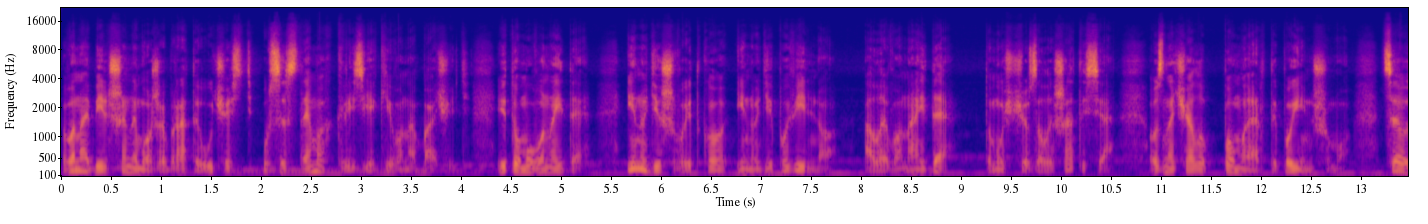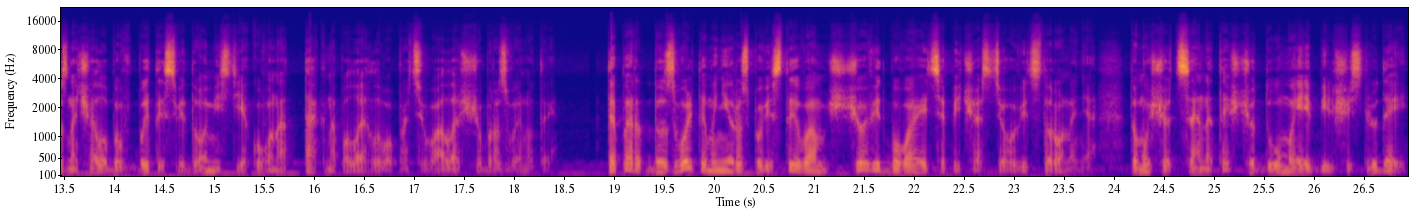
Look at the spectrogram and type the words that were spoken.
Вона більше не може брати участь у системах, крізь які вона бачить, і тому вона йде іноді швидко, іноді повільно, але вона йде. Тому що залишатися означало б померти по-іншому. Це означало б вбити свідомість, яку вона так наполегливо працювала, щоб розвинути. Тепер дозвольте мені розповісти вам, що відбувається під час цього відсторонення, тому що це не те, що думає більшість людей.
